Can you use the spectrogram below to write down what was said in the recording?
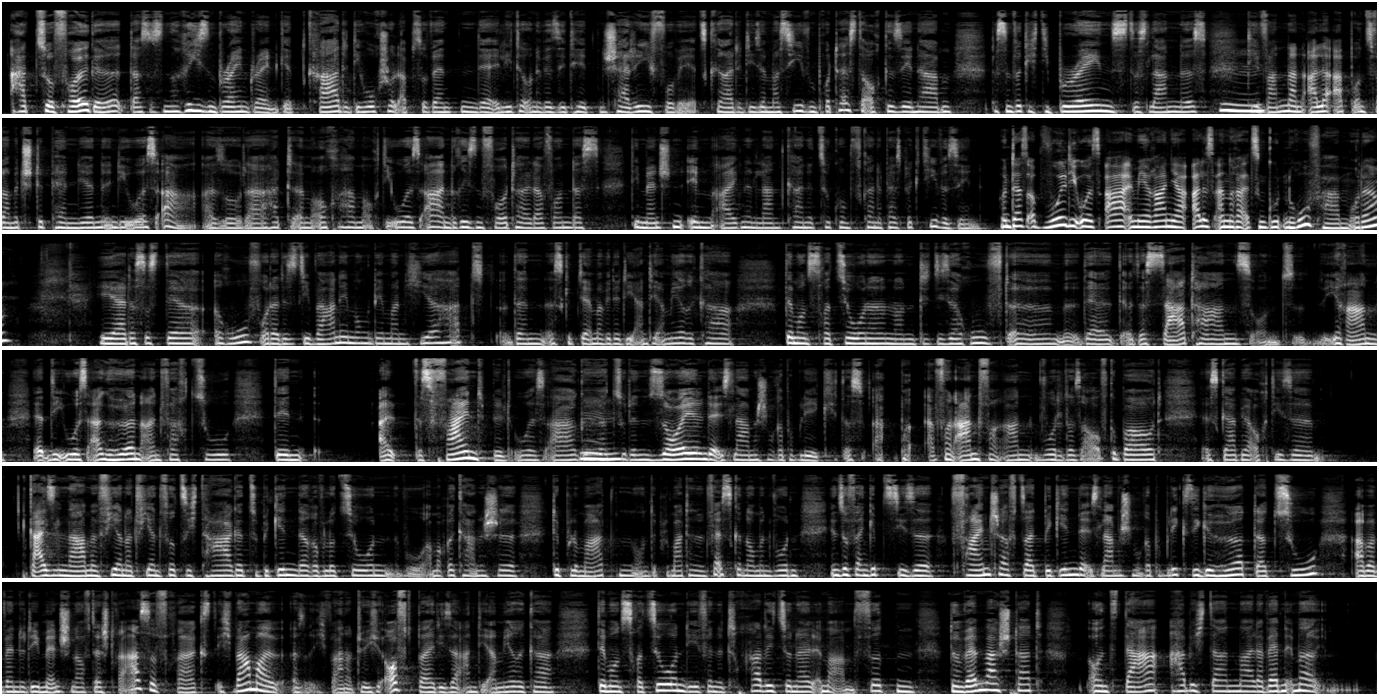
hat zur Folge, dass es einen riesen Brain Drain gibt. Gerade die Hochschulabsolventen der Elite-Universitäten Sharif, wo wir jetzt gerade diese massiven Proteste auch gesehen haben, das sind wirklich die Brains des Landes. Mhm. Die wandern alle ab und zwar mit Stipendien in die USA. Also da hat ähm, auch, haben auch die USA einen riesen Vorteil davon, dass die Menschen im eigenen Land keine Zukunft, keine Perspektive sehen. Und das, obwohl die USA im Iran ja alles andere als einen guten Ruf haben, oder? Ja, das ist der Ruf oder das ist die Wahrnehmung, den man hier hat. Denn es gibt ja immer wieder die Anti-Amerika- Demonstrationen und dieser Ruf äh, der, des Satans und Iran, äh, die USA gehören einfach zu den das Feindbild USA gehört mhm. zu den Säulen der Islamischen Republik. Das äh, von Anfang an wurde das aufgebaut. Es gab ja auch diese Geiselnahme 444 Tage zu Beginn der Revolution, wo amerikanische Diplomaten und Diplomatinnen festgenommen wurden. Insofern gibt es diese Feindschaft seit Beginn der Islamischen Republik. Sie gehört dazu. Aber wenn du die Menschen auf der Straße fragst, ich war mal, also ich war natürlich oft bei dieser Anti-Amerika-Demonstration, die findet traditionell immer am 4. November statt. Und da habe ich dann mal, da werden immer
